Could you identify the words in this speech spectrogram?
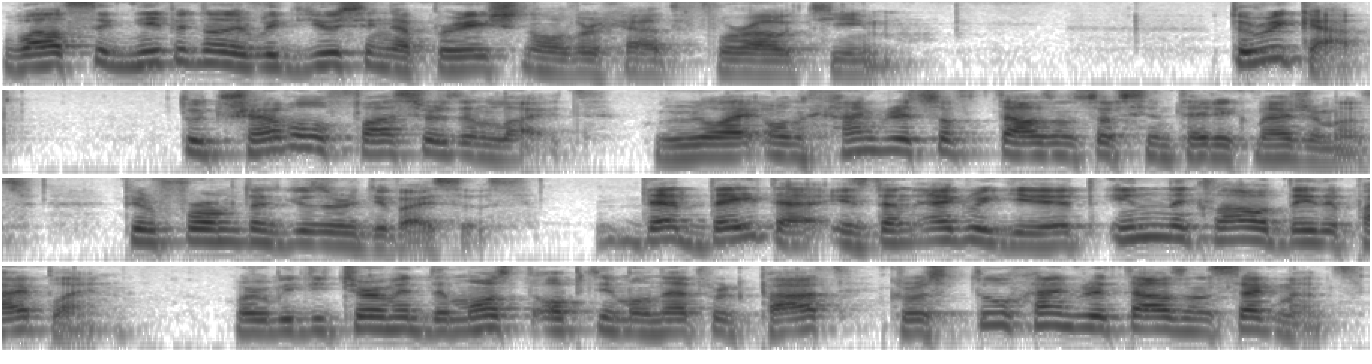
while significantly reducing operational overhead for our team. To recap, to travel faster than light, we rely on hundreds of thousands of synthetic measurements performed on user devices. That data is then aggregated in the cloud data pipeline, where we determine the most optimal network path across 200,000 segments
